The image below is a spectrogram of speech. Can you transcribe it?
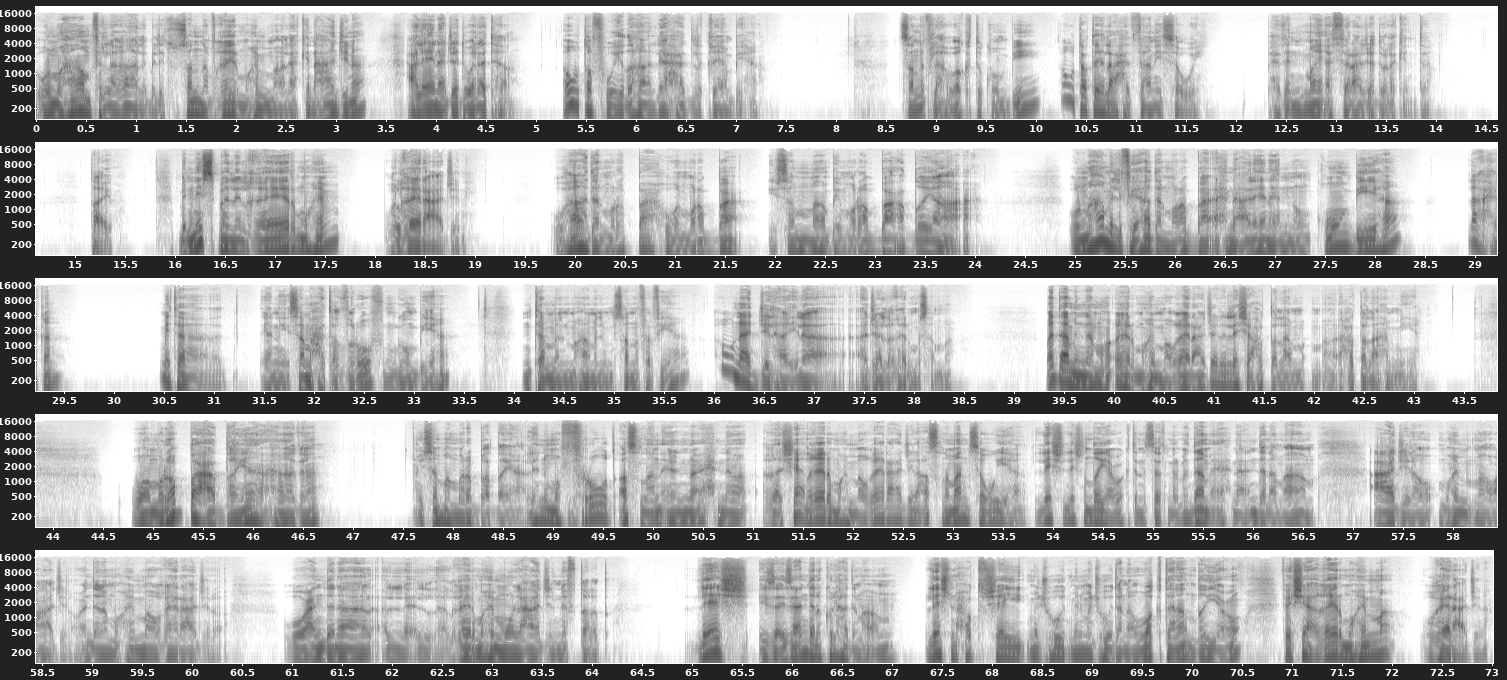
والمهام في الغالب اللي تصنف غير مهمة لكن عاجلة علينا جدولتها أو تفويضها لأحد القيام بها. تصنف لها وقت تقوم به أو تعطيها لأحد ثاني يسوي بحيث أن ما يأثر على جدولك أنت. طيب بالنسبة للغير مهم والغير عاجل وهذا المربع هو المربع يسمى بمربع الضياع. والمهام اللي في هذا المربع إحنا علينا إنه نقوم بها لاحقا متى يعني سمحت الظروف نقوم بها نتم المهام اللي مصنفة فيها أو نأجلها إلى أجل غير مسمى. ما دام إنها مه- غير مهمة وغير عاجلة ليش أحط لها أحط لها أهمية؟ ومربع الضياع هذا يسمى مربع الضياع لأنه مفروض أصلا إنه إحنا الأشياء الغير مهمة وغير عاجلة أصلا ما نسويها. ليش ليش نضيع وقت نستثمر؟ ما دام إحنا عندنا مهام عاجلة ومهمة وعاجلة وعندنا مهمة وغير عاجلة وعندنا ال- ال- الغير مهم والعاجل نفترض ليش إذا إذا عندنا كل هذا المهام ليش نحط شيء مجهود من مجهودنا ووقتنا نضيعه في أشياء غير مهمة وغير عاجلة؟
